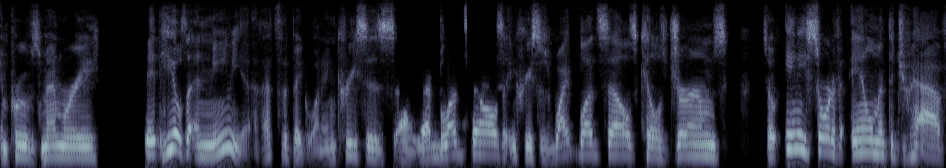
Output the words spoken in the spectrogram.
improves memory. It heals anemia. That's the big one. Increases uh, red blood cells, increases white blood cells, kills germs. So any sort of ailment that you have,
